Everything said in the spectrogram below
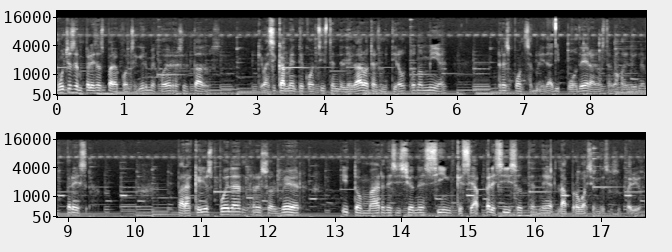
Muchas empresas para conseguir mejores resultados, que básicamente consiste en delegar o transmitir autonomía, responsabilidad y poder a los trabajadores de una empresa, para que ellos puedan resolver y tomar decisiones sin que sea preciso tener la aprobación de sus superiores.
